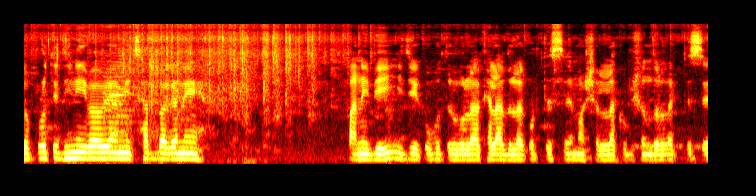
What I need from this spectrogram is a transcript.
তো প্রতিদিন এইভাবে আমি ছাদ বাগানে পানি দিই। যে কবুতরগুলা খেলাধুলা করতেছে মার্শাল্লাহ খুব সুন্দর লাগতেছে।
